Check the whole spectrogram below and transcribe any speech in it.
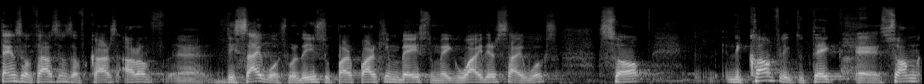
tens of thousands of cars out of uh, the sidewalks where they used to park parking bays to make wider sidewalks. So the conflict to take uh, some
